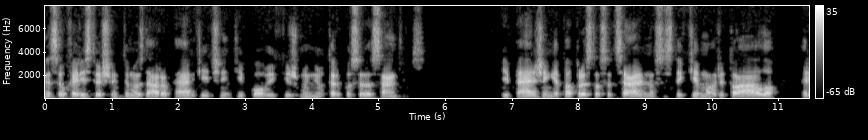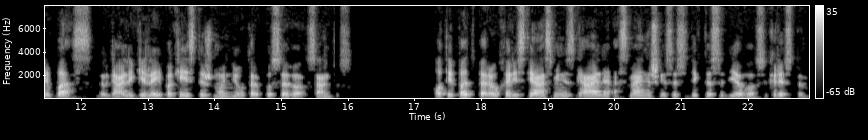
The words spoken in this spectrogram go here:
Nes Eucharistijos šventimas daro perkeičiantį poveikį žmonių tarpusavio santykius. Ji peržengia paprasto socialinio susitikimo ritualo ribas ir gali giliai pakeisti žmonių tarpusavio santykius. O taip pat per Eucharistiją asmenys gali asmeniškai susitikti su Dievu, su Kristumi.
